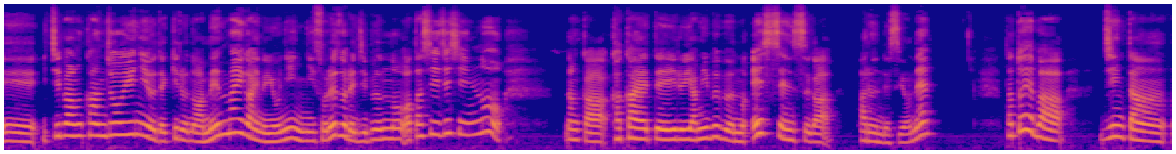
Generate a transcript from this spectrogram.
えー、一番感情輸入できるのはメンマ以外の4人にそれぞれ自分の、私自身の、なんか抱えている闇部分のエッセンスがあるんですよね。例えば、ジンタン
